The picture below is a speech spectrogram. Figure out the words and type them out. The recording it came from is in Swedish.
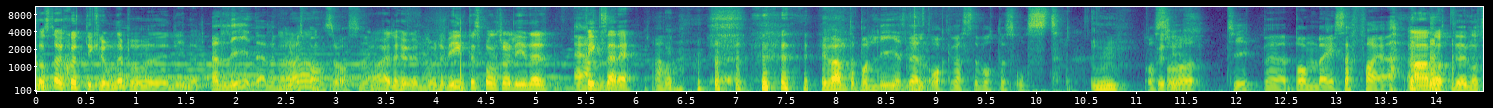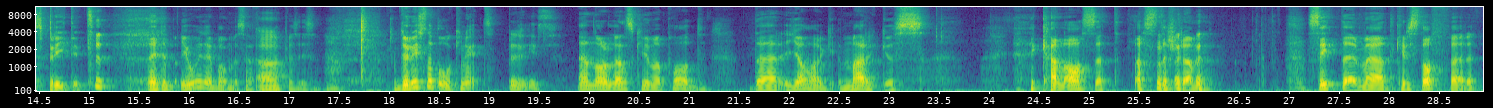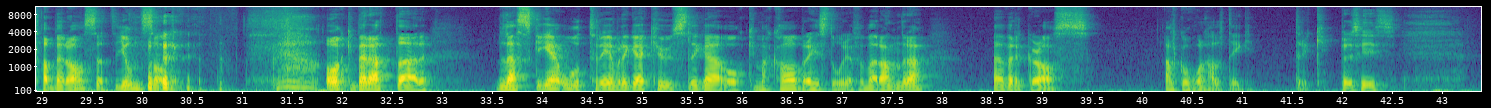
kostar 70 kronor på Lidl. Ja, Lidl borde Ja. sponsra oss nu. Ja, eller hur? Borde vi inte sponsra Lidl? Än. Fixa det! Ja. Vi väntar på Lidl och Västerbottens ost. och så precis. typ eh, Bombay Sapphire. Ja, något, eh, något spritigt. Det är inte, jo, det är Bombay Sapphire, Ja. precis. Du lyssnar på Oknytt. Precis. En norrländsk humorpodd där jag, Marcus Kalaset Österström sitter med Kristoffer Tabberaset Jonsson och berättar läskiga, otrevliga, kusliga och makabra historier för varandra över ett glas alkoholhaltig dryck. Precis.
